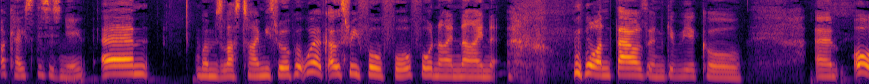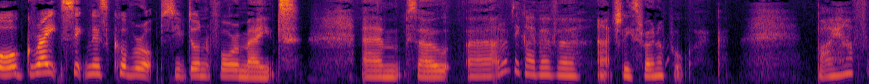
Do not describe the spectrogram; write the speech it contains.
Okay, so this is new. Um, when was the last time you threw up at work? Oh three four four four nine nine one thousand. Give me a call. Um, or great sickness cover ups you've done for a mate. Um, so uh, I don't think I've ever actually thrown up at work, but I have,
